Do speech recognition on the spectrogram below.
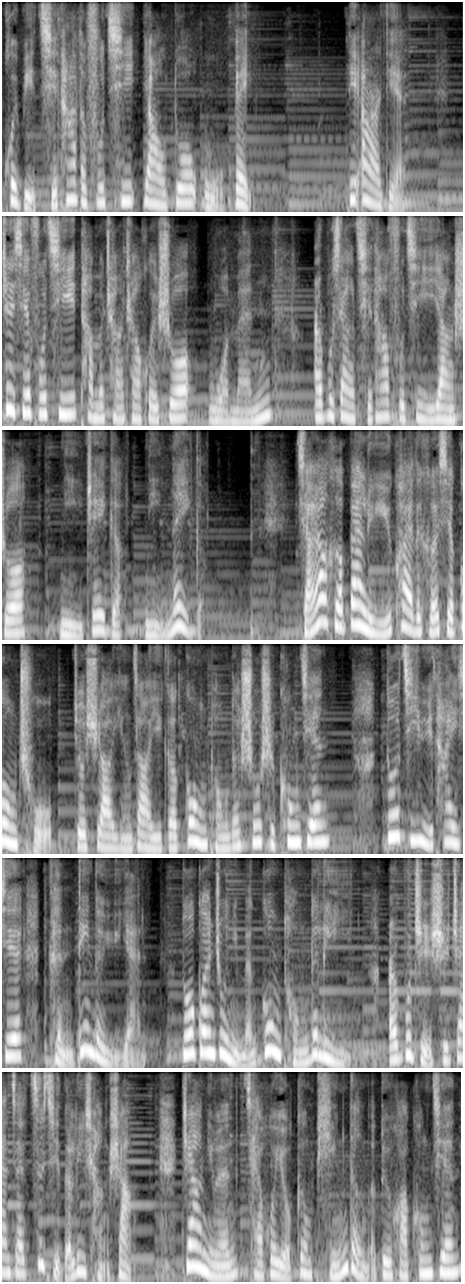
会比其他的夫妻要多五倍。第二点。这些夫妻，他们常常会说“我们”，而不像其他夫妻一样说“你这个，你那个”。想要和伴侣愉快的和谐共处，就需要营造一个共同的舒适空间，多给予他一些肯定的语言，多关注你们共同的利益，而不只是站在自己的立场上，这样你们才会有更平等的对话空间。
